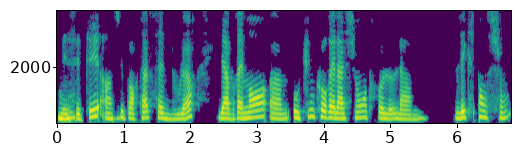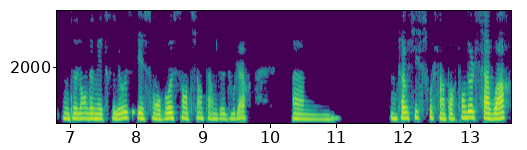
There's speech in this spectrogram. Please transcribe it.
mais mmh c'était insupportable cette douleur il y a vraiment euh, aucune corrélation entre le, la, l'expansion de l'endométriose et son ressenti en termes de douleur. Euh, donc ça aussi, je trouve c'est important de le savoir.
